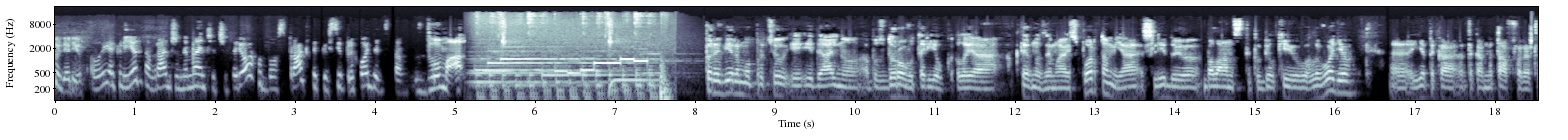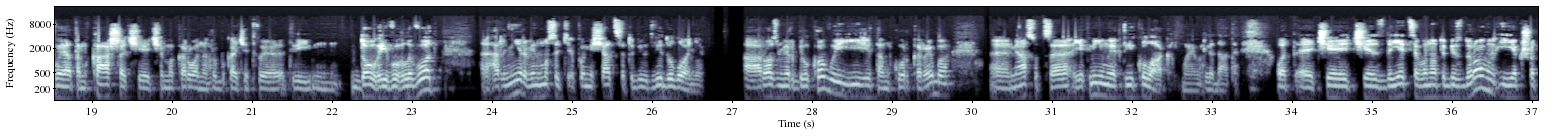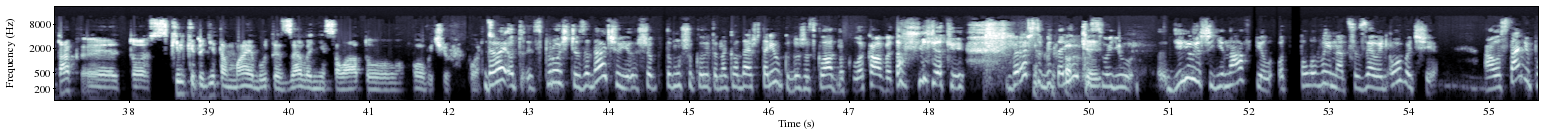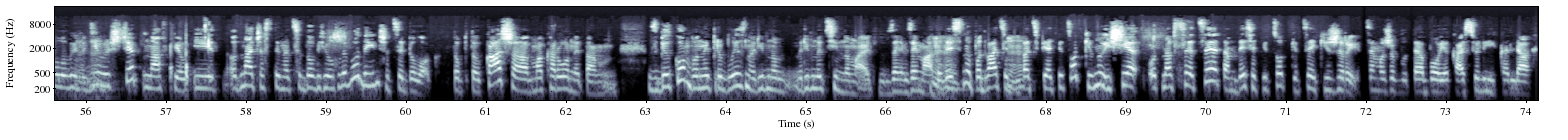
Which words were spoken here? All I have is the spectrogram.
кольорів, але я клієнтам раджу не менше чотирьох, бо з практики всі приходять там з двома. Перевіримо про цю ідеальну або здорову тарілку. Коли я активно займаюся спортом, я слідую баланс типу білків і вуглеводів. Е, є така така метафора: твоя там каша чи чи макарони, грубо кажучи, твоє твій довгий вуглевод, е, гарнір він мусить поміщатися тобі в дві долоні. А розмір білкової їжі, там курка, риба, м'ясо це як мінімум як твій кулак має виглядати. От е, чи чи здається воно тобі здоровим? І якщо так, е, то скільки тоді там має бути зелені, салату, овочів? порції? Давай, от спрощу задачу, щоб тому, що коли ти накладаєш в тарілку, дуже складно кулаками там міряти. Береш собі тарілку okay. свою, ділиш її навпіл, от половина це зелень овочі. А останню половину mm-hmm. ділиш ще навпіл, і одна частина це довгі углеводи, інша це білок. Тобто каша, макарони там з білком вони приблизно рівно рівноцінно мають займати. Mm-hmm. Десь ну по 20-25%. Mm-hmm. Ну і ще от на все це там 10% це якісь жири. Це може бути або якась олійка для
